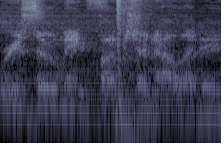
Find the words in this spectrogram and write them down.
Resuming functionality.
